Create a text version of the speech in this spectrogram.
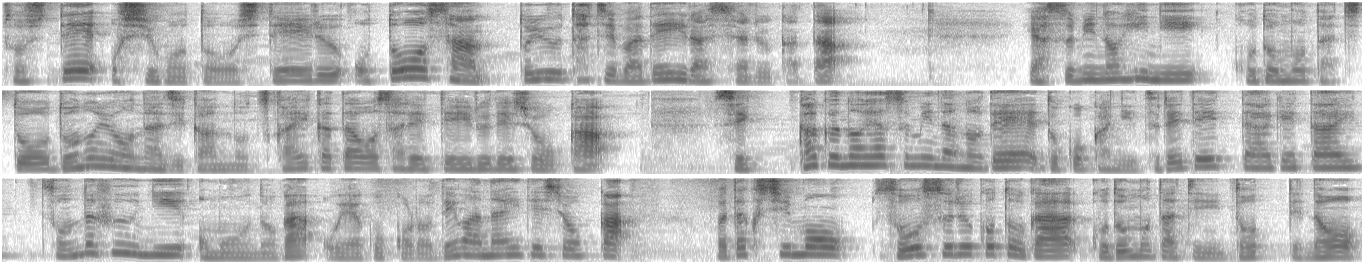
そしてお仕事をしているお父さんという立場でいらっしゃる方。休みの日に子どもたちとどのような時間の使い方をされているでしょうか。せっかくの休みなのでどこかに連れて行ってあげたい。そんな風に思うのが親心ではないでしょうか。私もそうすることが子どもたちにとっての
